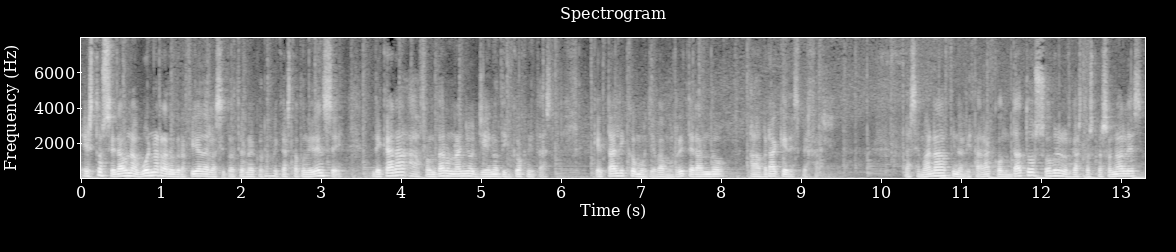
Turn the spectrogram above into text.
Esto será una buena radiografía de la situación económica estadounidense de cara a afrontar un año lleno de incógnitas, que tal y como llevamos reiterando, habrá que despejar. La semana finalizará con datos sobre los gastos personales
